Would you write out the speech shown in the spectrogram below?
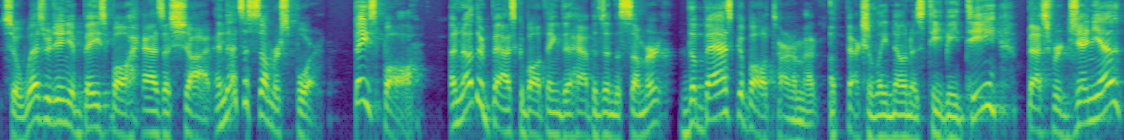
So West Virginia baseball has a shot, and that's a summer sport. Baseball, Another basketball thing that happens in the summer, the basketball tournament, affectionately known as TBT, Best Virginia,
